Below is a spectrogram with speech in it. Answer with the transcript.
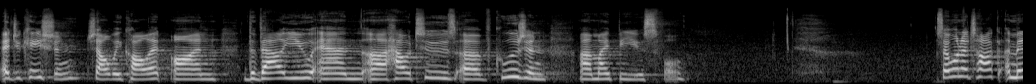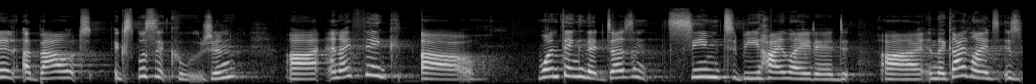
education, shall we call it, on the value and uh, how-tos of collusion uh, might be useful. So I want to talk a minute about explicit collusion. Uh, and I think uh, one thing that doesn't seem to be highlighted uh, in the guidelines is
